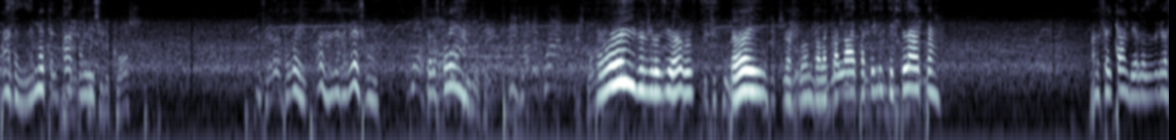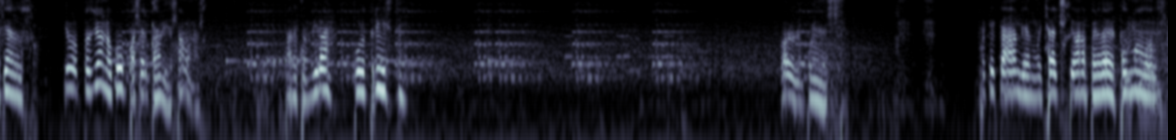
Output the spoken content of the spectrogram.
Pásale, le mete el taco, dice. Pásale, otro güey. Pásale, de regreso. Se los torean. ¡Ay, desgraciados! ¡Ay! La ronda, la calaca, telita flaca. Van a hacer cambios los desgraciados. Yo, pues yo no ocupo hacer cambios, vámonos. Para cuando mira, puro triste. Órale, pues. ¿Para qué cambian, muchachos? Se van a perder de todos modos.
